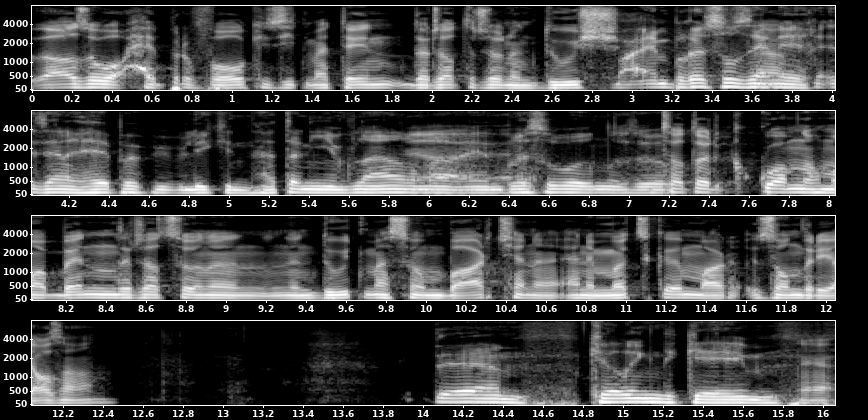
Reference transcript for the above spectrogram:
wel zo wat hipper volk. Je ziet meteen, er zat er zo'n douche. Maar in Brussel zijn, Ja. er, zijn er hippe publieken. Het dat niet in Vlaanderen, Ja, maar in ja. Brussel worden er zo... Het zat er, ik kwam nog maar binnen, er zat zo'n een, een dude met zo'n baardje en een, en een mutsje, maar zonder jas aan. Damn, killing the game. Ja,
